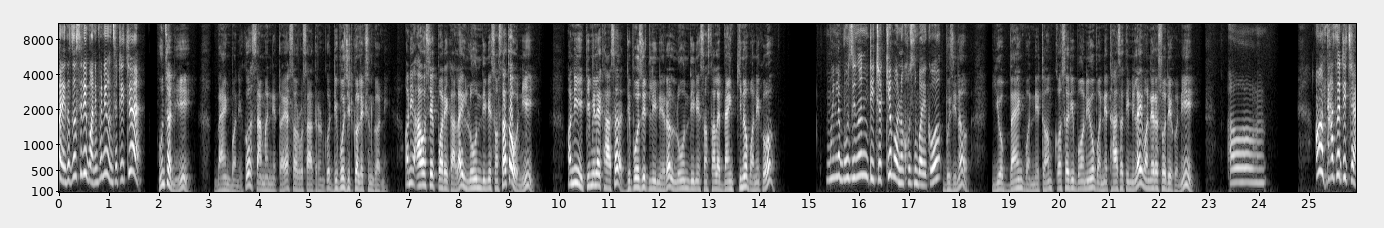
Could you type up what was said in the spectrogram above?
भनेको जसरी भने पनि हुन्छ टिचर। हुन्छ नि। ब्याङ्क भनेको सामान्यतया सर्वसाधारणको डिपोजिट कलेक्सन गर्ने। अनि आवश्यक परेकालाई लोन दिने संस्था त हो नि। अनि तिमीलाई थाहा छ डिपोजिट लिने र लोन दिने संस्थालाई ब्याङ्क किन भनेको हो? मैले बुझिनँ नि टिचर के भन्न खोज्नु भएको? बुझिनौ। यो ब्याङ्क भन्ने टर्म कसरी बन्यो भन्ने थाहा छ तिमीलाई भनेर सोधेको नि। अँ अँ, थाहा छ टिचर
